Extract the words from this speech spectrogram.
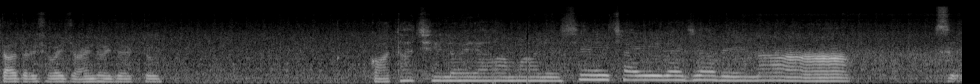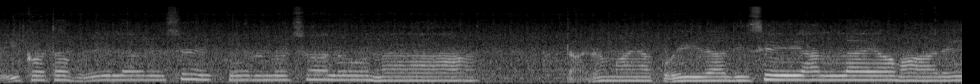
তাড়াতাড়ি সবাই জয়েন হয়ে যায় একটু। কথা ছিল, আমার সে ছাইরা যাবে না। সেই কথা বলার সে করল, চলো না। তার মায়া কইরা দিছে আল্লাহ আমারে।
